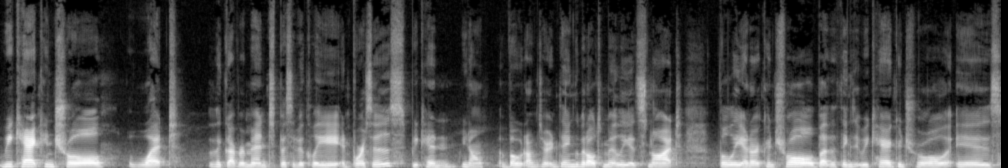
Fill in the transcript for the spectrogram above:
we can't control what the government specifically enforces. We can, you know, vote on certain things, but ultimately it's not fully in our control, but the things that we can control is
